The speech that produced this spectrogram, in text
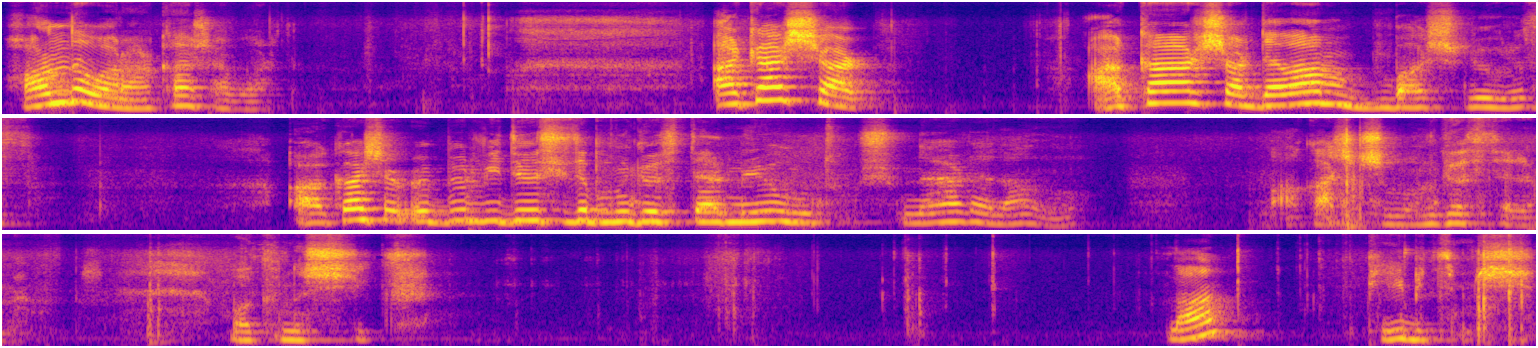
Hand da var arkadaşlar bu arada. Arkadaşlar Arkadaşlar devam başlıyoruz. Arkadaşlar öbür video size bunu göstermeyi unutmuşum. Nerede lan o? Arkadaşlar şimdi onu gösteremem. Bakın ışık. Lan pil bitmiş.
